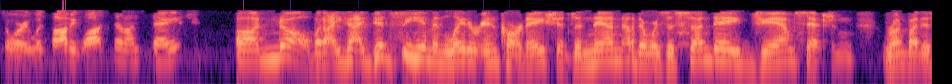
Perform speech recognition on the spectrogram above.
story. Was Bobby Watson on stage? Uh, no, but I I did see him in later incarnations, and then uh, there was a Sunday jam session run by this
